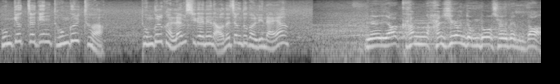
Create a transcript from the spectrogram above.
본격적인 동굴 투어. 동굴 관람 시간은 어느 정도 걸리나요? 예, 약 한 1시간 정도 소요됩니다.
